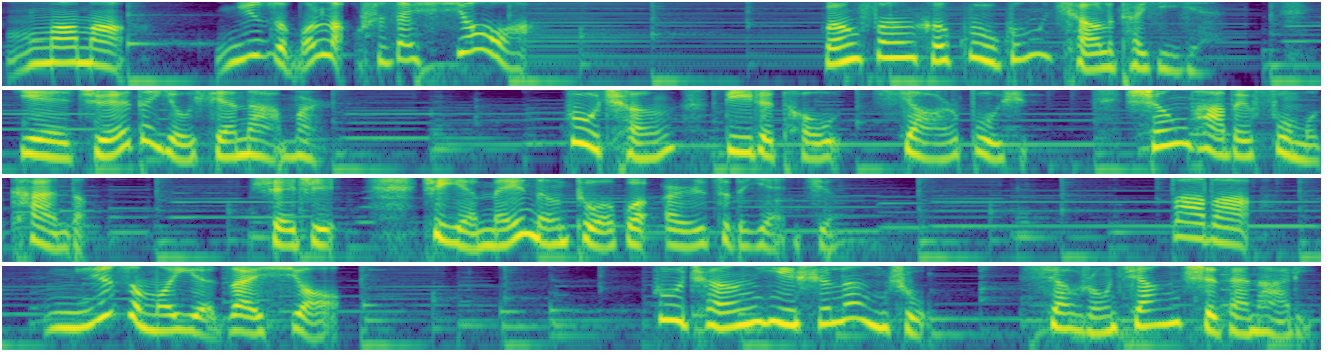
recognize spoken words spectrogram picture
妈妈，你怎么老是在笑啊？”王芳和故宫瞧了他一眼，也觉得有些纳闷儿。顾城低着头笑而不语，生怕被父母看到。谁知这也没能躲过儿子的眼睛。爸爸，你怎么也在笑？顾城一时愣住，笑容僵持在那里，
